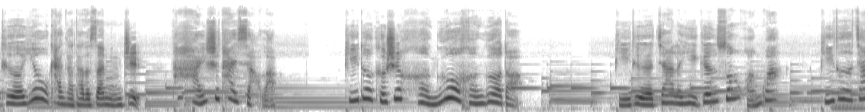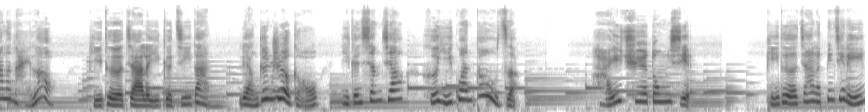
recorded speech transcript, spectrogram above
特又看看他的三明治，它还是太小了。皮特可是很饿很饿的。皮特加了一根酸黄瓜，皮特加了奶酪，皮特加了一个鸡蛋，两根热狗，一根香蕉和一罐豆子。还缺东西。皮特加了冰激凌，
